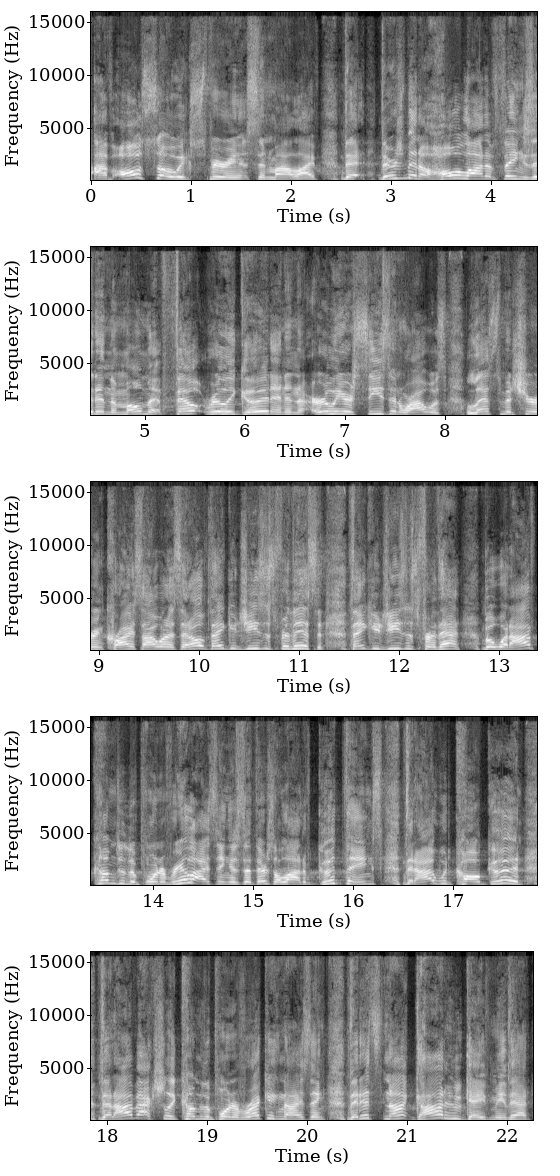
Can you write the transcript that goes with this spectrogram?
I've also experienced in my life that there's been a whole lot of things that in the moment felt really good. And in the earlier season where I was less mature in Christ, I would have said, Oh, thank you, Jesus, for this. And thank you, Jesus, for that. But what I've come to the point of realizing is that there's a lot of good things that I would call good that I've actually come to the point of recognizing that it's not God who gave me that.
